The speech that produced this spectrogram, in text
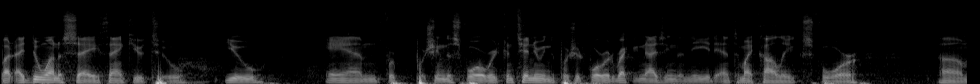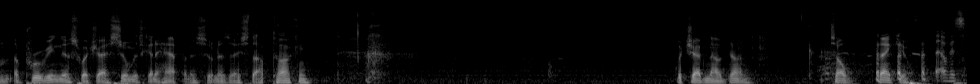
But I do want to say thank you to you and for pushing this forward, continuing to push it forward, recognizing the need, and to my colleagues for, um, approving this, which I assume is going to happen as soon as I stop talking. Which I've now done. So, Thank you. That was,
